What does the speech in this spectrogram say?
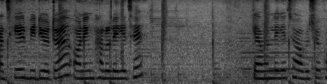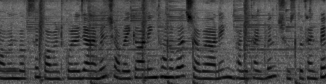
আজকের ভিডিওটা অনেক ভালো লেগেছে। কেমন লেগেছে অবশ্যই কমেন্ট বক্সে কমেন্ট করে জানাবেন। সবাইকে অনেক ধন্যবাদ। সবাই অনেক ভালো থাকবেন, সুস্থ থাকবেন।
